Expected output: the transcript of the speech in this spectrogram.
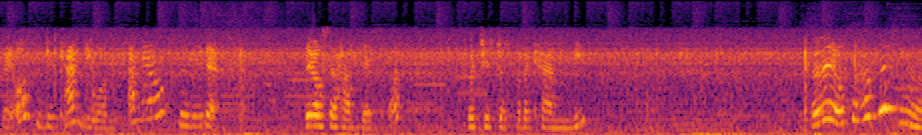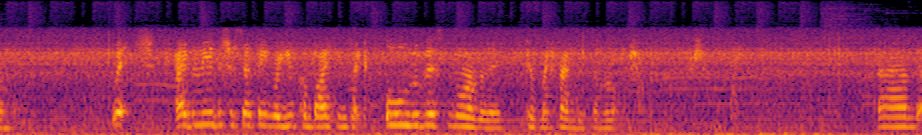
They also do candy ones, and they also do this. They also have this one, which is just for the candy. And they also have this one, which I believe is just a thing where you can buy things like all of this normally, because my friend has done a lot of shopping. And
